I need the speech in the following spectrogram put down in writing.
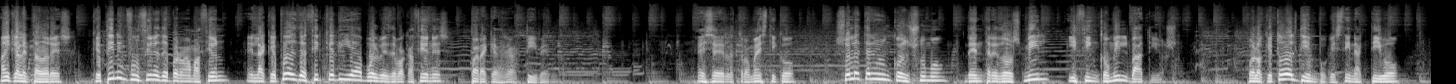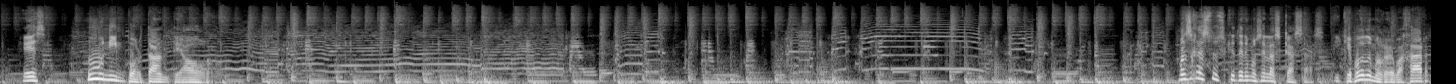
Hay calentadores que tienen funciones de programación en la que puedes decir qué día vuelves de vacaciones para que se activen. Ese electrodoméstico suele tener un consumo de entre 2.000 y 5.000 vatios, por lo que todo el tiempo que esté inactivo es un importante ahorro. Más gastos que tenemos en las casas y que podemos rebajar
